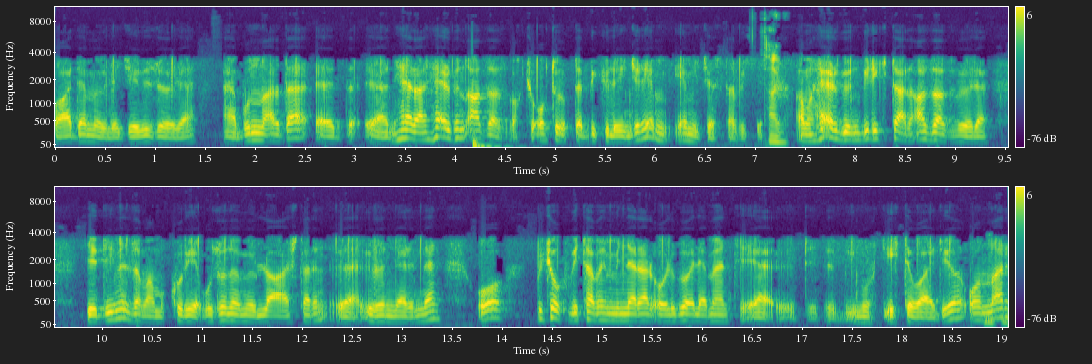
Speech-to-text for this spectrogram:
badem öyle, ceviz öyle. Yani bunlarda e, d- yani her an her gün az az bak. Çok Oturup da bir kilo incir yem- yemeyeceğiz tabii ki. Tabii. Ama her gün bir iki tane az az böyle yediğimiz zaman bu kuruya uzun ömürlü ağaçların e, ürünlerinden o birçok vitamin, mineral, oligo element e, ihtiva ediyor. Onlar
